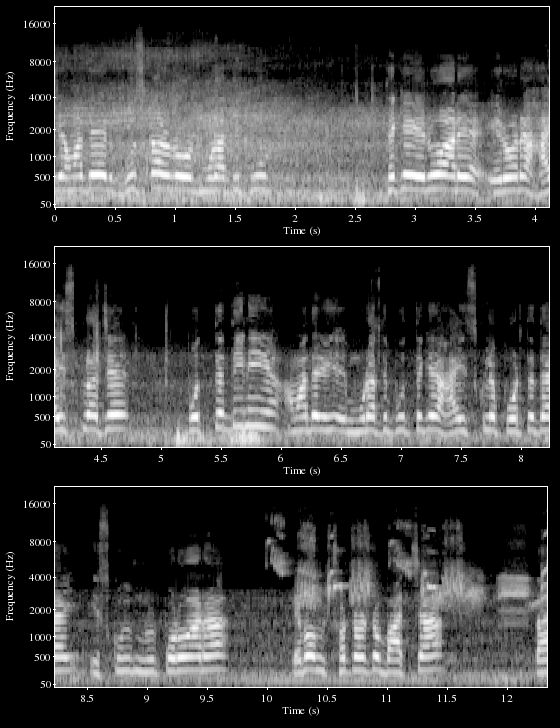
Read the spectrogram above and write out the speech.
যে আমাদের বুসকার রোড, মুরাদিপুর থেকে এরোয়ারে এরোয়ারে হাই স্কুল আছে। প্রত্যেক দিনই আমাদের এই মুরাতিপুর থেকে হাই স্কুলে পড়তে দেয় স্কুল পড়ুয়ারা এবং ছোট ছোট বাচ্চা। তা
